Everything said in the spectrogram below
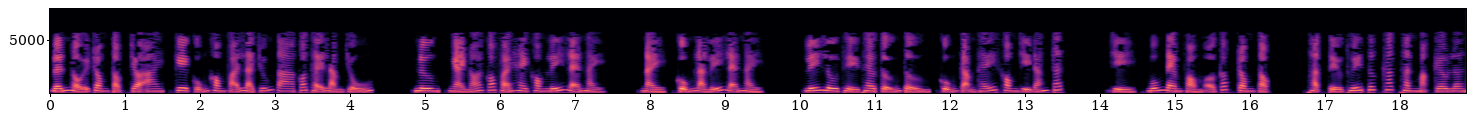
Đến nỗi trong tộc cho ai, kia cũng không phải là chúng ta có thể làm chủ, Nương, ngài nói có phải hay không lý lẽ này? Này, cũng là lý lẽ này. Lý Lưu Thị theo tưởng tượng, cũng cảm thấy không gì đáng trách. Gì, muốn đem phòng ở cấp trong tộc. Thạch tiểu thúy tức khắc thanh mặt kêu lên.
